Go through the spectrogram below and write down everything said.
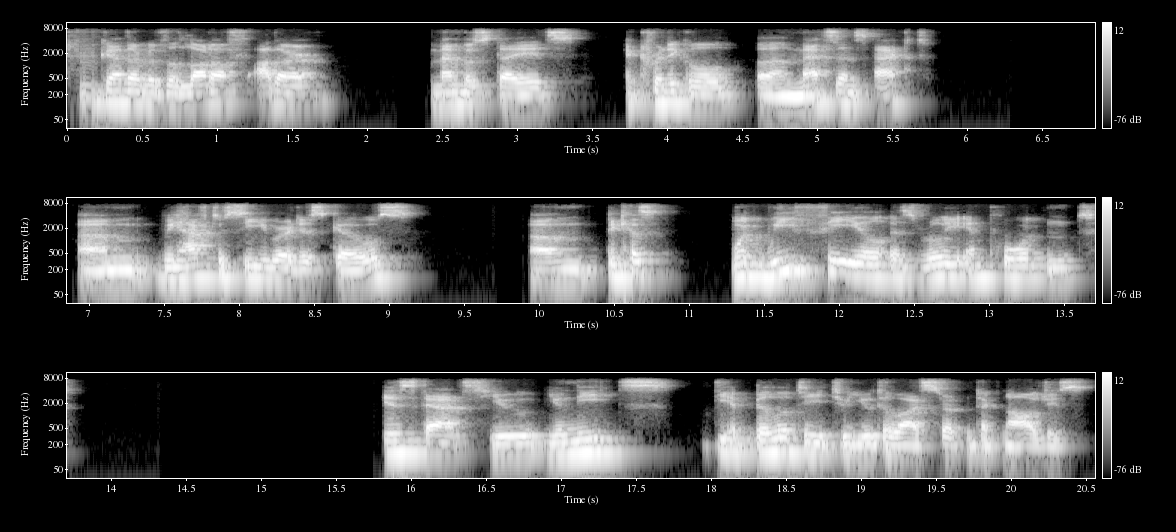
together with a lot of other member states, a critical uh, medicines act. Um, we have to see where this goes um, because what we feel is really important is that you you need the ability to utilize certain technologies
